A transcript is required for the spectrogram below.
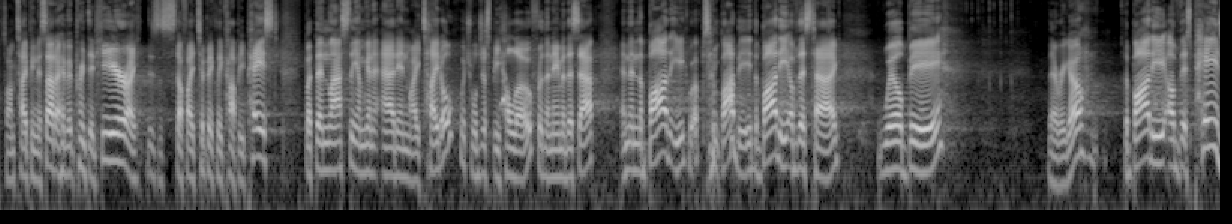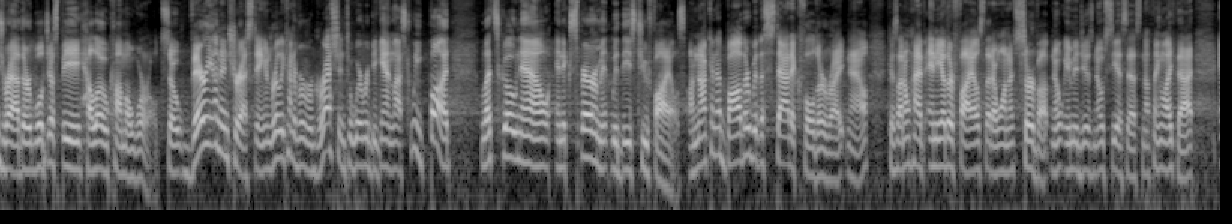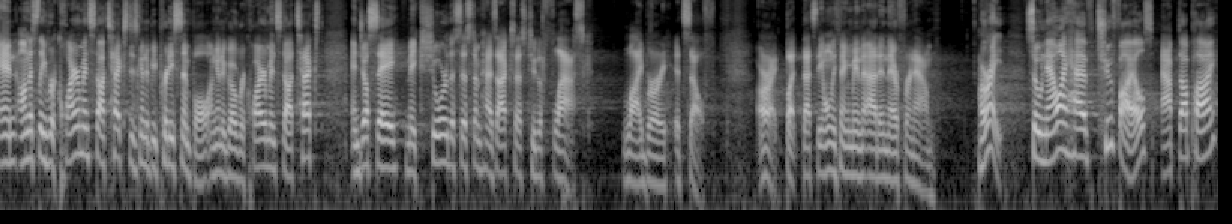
So I'm typing this out. I have it printed here. I, this is stuff I typically copy paste. But then lastly, I'm going to add in my title, which will just be hello for the name of this app. And then the body, whoops, Bobby, the body of this tag will be, there we go, the body of this page, rather, will just be hello, comma, world. So very uninteresting and really kind of a regression to where we began last week. But let's go now and experiment with these two files. I'm not going to bother with a static folder right now, because I don't have any other files that I want to serve up. No images, no CSS, nothing like that. And honestly, requirements.txt is going to be pretty simple. I'm going to go requirements.txt and just say, make sure the system has access to the Flask library itself. All right, but that's the only thing I'm going to add in there for now. All right, so now I have two files, app.py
